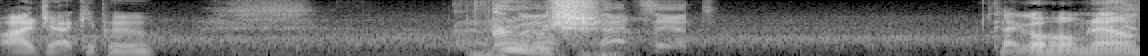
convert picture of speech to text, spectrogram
Bye, Jackie Poo. Well, that's it. Can I go home now?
